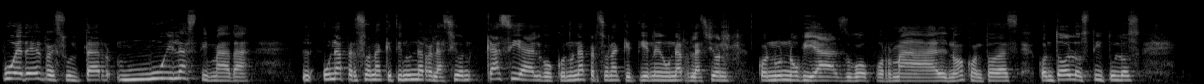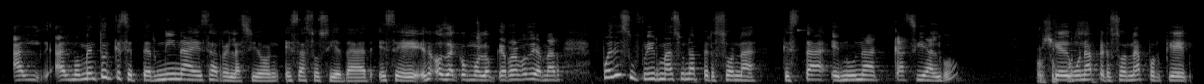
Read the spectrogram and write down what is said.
puede resultar muy lastimada una persona que tiene una relación casi algo con una persona que tiene una relación con un noviazgo formal, ¿no? Con todas, con todos los títulos. Al, al momento en que se termina esa relación, esa sociedad, ese, o sea, como lo querramos llamar, ¿puede sufrir más una persona que está en una casi algo? Por que una persona, porque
